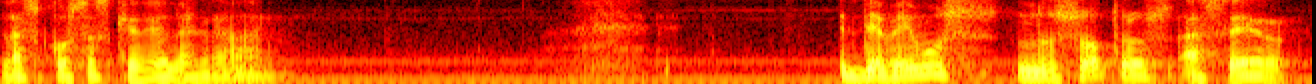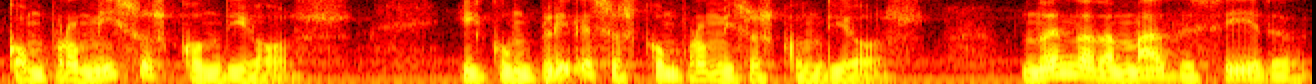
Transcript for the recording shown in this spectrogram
las cosas que a Dios le agradan. Debemos nosotros hacer compromisos con Dios y cumplir esos compromisos con Dios. No es nada más decir,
